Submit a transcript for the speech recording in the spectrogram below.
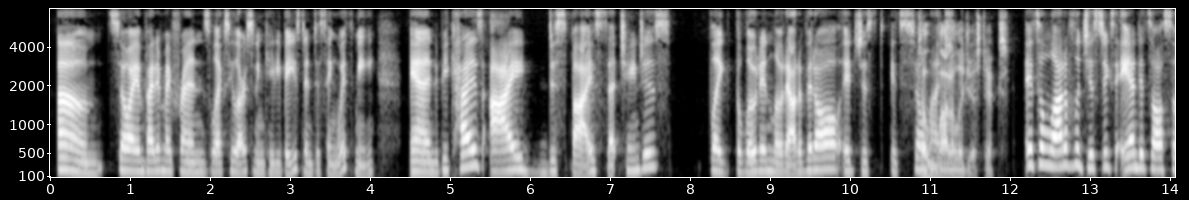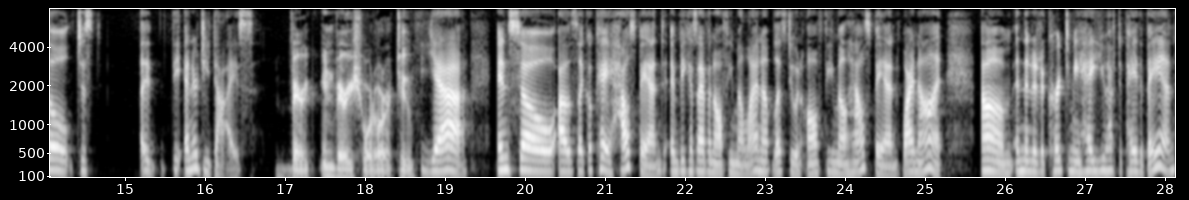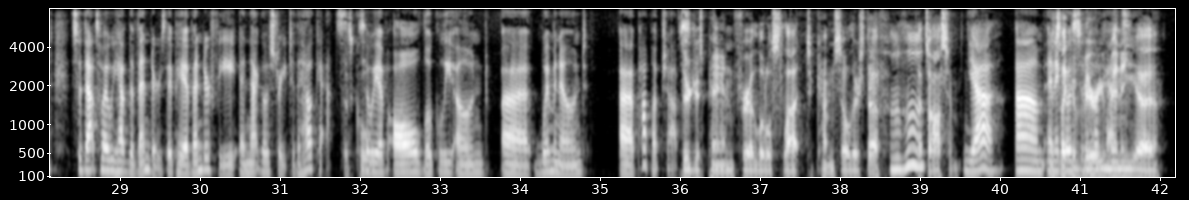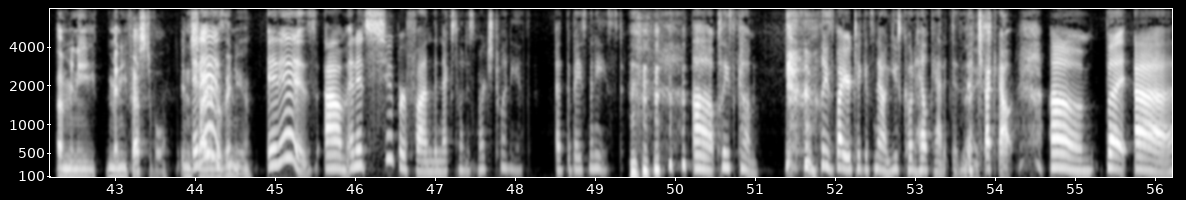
Um, so I invited my friends Lexi Larson and Katie Basden to sing with me. And because I despise set changes, like the load in, load out of it all, it just, it's so It's a much. lot of logistics. it's a lot of logistics and it's also just, uh, the energy dies. Very in very short order too. Yeah. And so I was like, okay, house band. And because I have an all female lineup, let's do an all female house band. Why not? Um, and then it occurred to me, hey, you have to pay the band. So that's why we have the vendors. They pay a vendor fee and that goes straight to the Hellcats. That's cool. So we have all locally owned, uh, women owned uh, pop up shops. They're just paying for a little slot to come sell their stuff. That's awesome. yeah. Um, and it's it like a very mini uh, a mini mini festival inside of a venue. It is. Um, and it's super fun. The next one is March 20th at the Basement East. uh, please come. please buy your tickets now. Use code Hellcat at Nice. checkout. Um, but uh,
